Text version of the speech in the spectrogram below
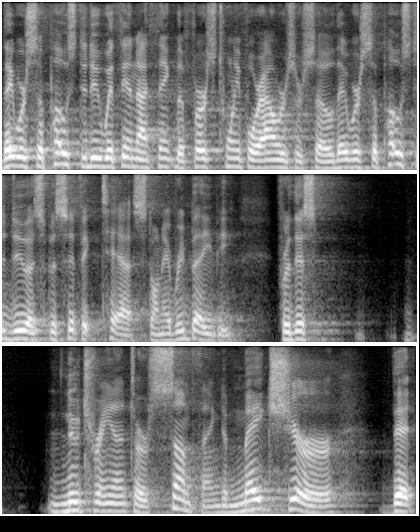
they were supposed to do within, I think, the first 24 hours or so, they were supposed to do a specific test on every baby for this nutrient or something to make sure that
